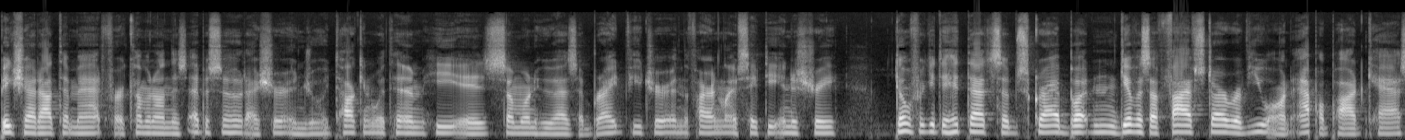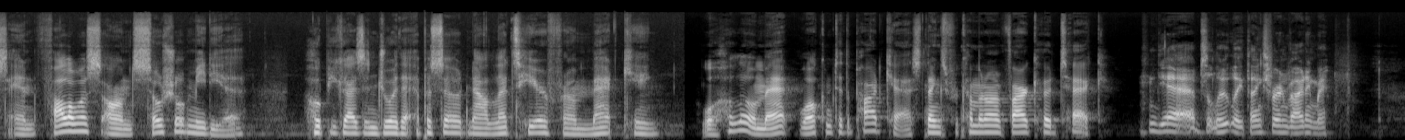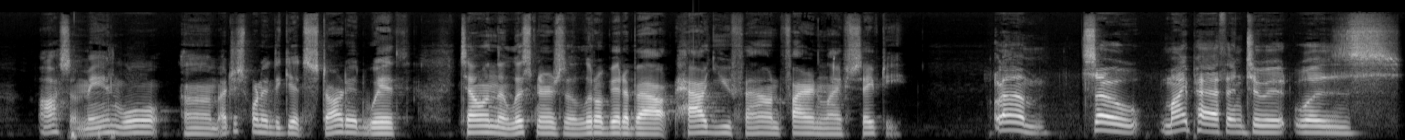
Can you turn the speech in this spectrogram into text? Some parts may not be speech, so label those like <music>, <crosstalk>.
Big shout out to Matt for coming on this episode. I sure enjoyed talking with him. He is someone who has a bright future in the fire and life safety industry. Don't forget to hit that subscribe button, give us a five star review on Apple Podcasts, and follow us on social media. Hope you guys enjoy the episode. Now let's hear from Matt King. Well, hello, Matt. Welcome to the podcast. Thanks for coming on Fire Code Tech. <laughs> Yeah, absolutely. Thanks for inviting me. Awesome, man. Well, um, I just wanted to get started with telling the listeners a little bit about how you found fire and life safety. Um, so my path into it was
